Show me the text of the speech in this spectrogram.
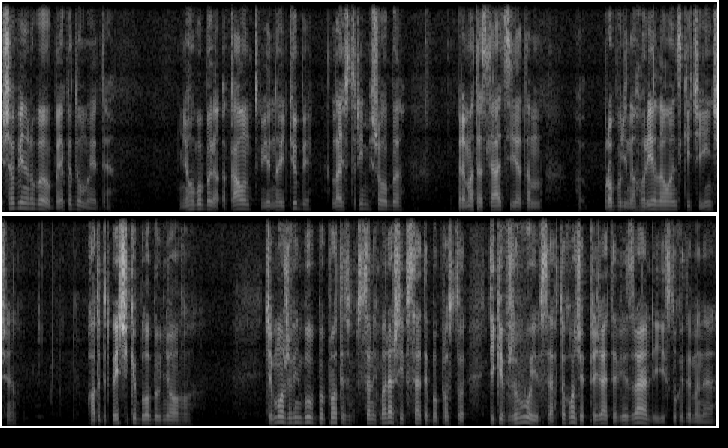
Що б він робив би, як ви думаєте? В нього був би аккаунт на Ютубі, лайвстрім, йшов би, пряма трансляція, там, проповіді на горі Леонській чи інше. Багато підписчиків було б в нього. Чи може він був би проти соціальних мереж і все, типу, просто тільки вживу і все. Хто хоче, приїжджайте в Ізраїль і слухайте мене.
